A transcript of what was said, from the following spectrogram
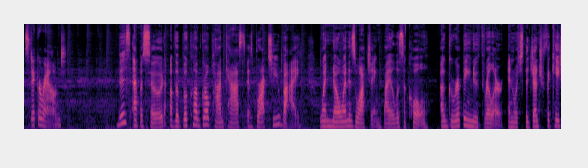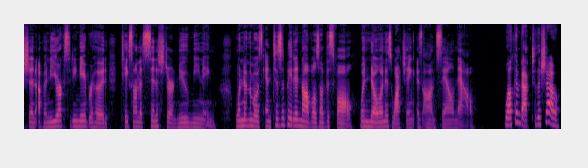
Stick around. This episode of the Book Club Girl podcast is brought to you by When No One Is Watching by Alyssa Cole a gripping new thriller in which the gentrification of a New York City neighborhood takes on a sinister new meaning. One of the most anticipated novels of this fall, When No One Is Watching, is on sale now. Welcome back to the show.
